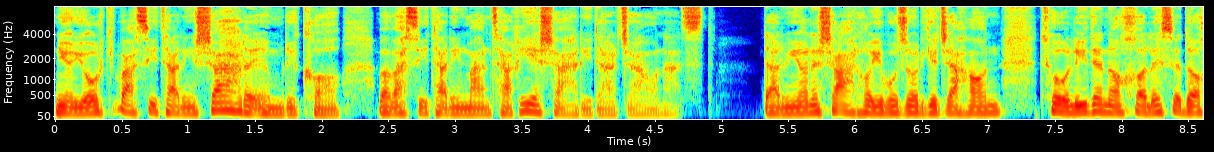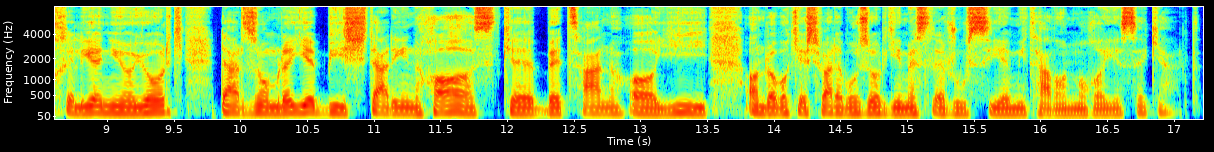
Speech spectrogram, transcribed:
نیویورک وسیع ترین شهر امریکا و وسیع ترین منطقه شهری در جهان است. در میان شهرهای بزرگ جهان تولید ناخالص داخلی نیویورک در زمره بیشترین هاست که به تنهایی آن را با کشور بزرگی مثل روسیه می‌توان مقایسه کرد.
